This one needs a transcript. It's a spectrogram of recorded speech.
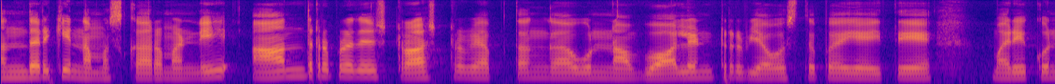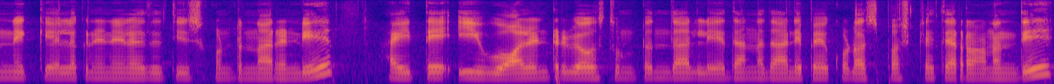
అందరికీ నమస్కారం అండి. ఆంధ్రప్రదేశ్ రాష్ట్ర వ్యాప్తంగా ఉన్న వాలంటీర్ వ్యవస్థపై అయితే మరికొన్ని కీలక నిర్ణయాలు అయితే తీసుకుంటున్నారండి. అయితే ఈ వాలంటరీ వ్యవస్థ ఉంటుందా లేదా అన్న దానిపై కూడా స్పష్టత రానుంది.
